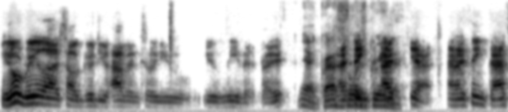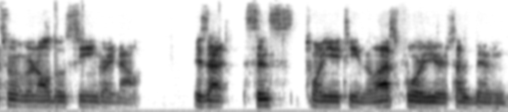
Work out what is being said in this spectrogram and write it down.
You don't realize how good you have until you you leave it, right? Yeah, grass is always greener. I, yeah, and I think that's what Ronaldo's seeing right now, is that since 2018, the last four years has been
